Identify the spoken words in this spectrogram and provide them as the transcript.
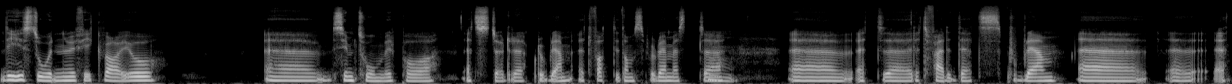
de historiene vi fikk, var jo uh, symptomer på et større problem, et fattigdomsproblem, et, eh, Mm. uh, et rettferdighetsproblem et,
